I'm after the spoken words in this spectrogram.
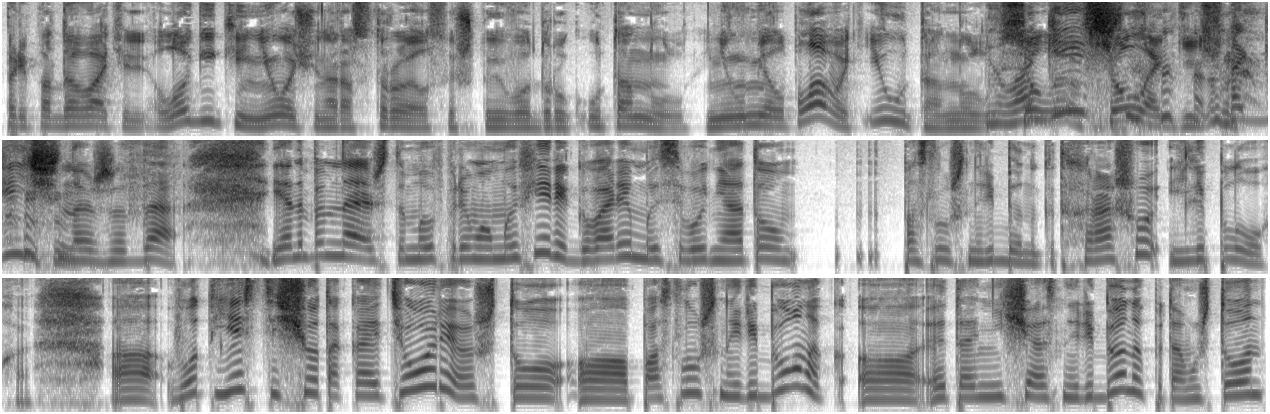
Преподаватель логики не очень расстроился, что его друг утонул. Не умел плавать и утонул. Все, Логично. все логично. Логично же, да. Я напоминаю, что мы в прямом эфире говорим мы сегодня о том, послушный ребенок это хорошо или плохо. А, Вот есть еще такая теория, что а, послушный ребенок а, это несчастный ребенок, потому что он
